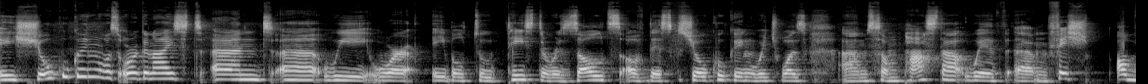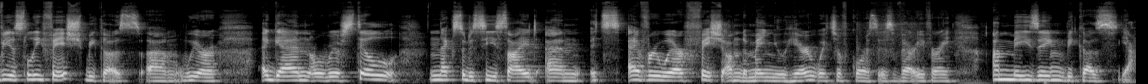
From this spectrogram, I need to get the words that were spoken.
a show cooking was organized and uh, we were able to taste the results of this show cooking which was um, some pasta with um, fish obviously fish because um, we are again or we're still next to the seaside and it's everywhere fish on the menu here which of course is very very amazing because yeah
